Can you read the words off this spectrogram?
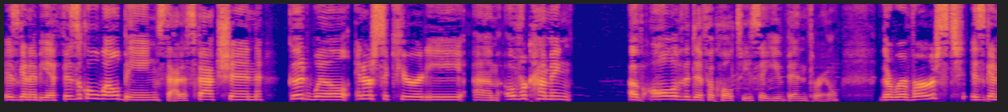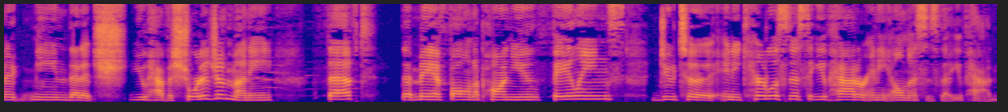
is going to be a physical well being, satisfaction, goodwill, inner security, um, overcoming of all of the difficulties that you've been through. The reversed is going to mean that it sh- you have a shortage of money, theft, that may have fallen upon you, failings due to any carelessness that you've had or any illnesses that you've had.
